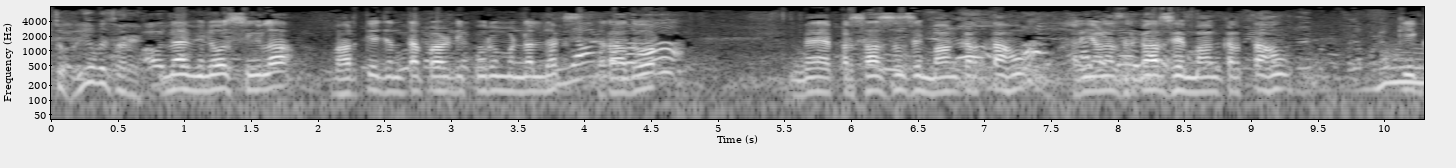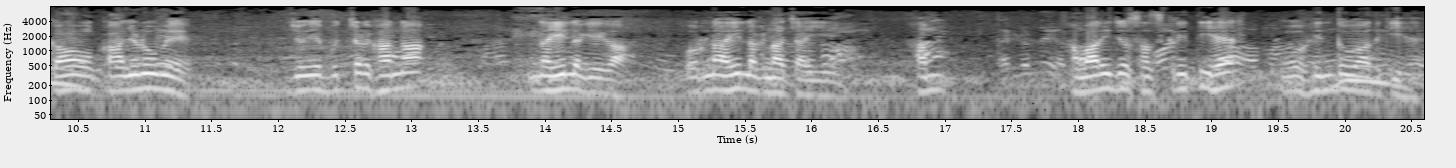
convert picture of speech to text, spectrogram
तो मैं विनोद सिंगला भारतीय जनता पार्टी पूर्व मंडल अध्यक्ष रादौर मैं प्रशासन से मांग करता हूँ, हरियाणा सरकार से मांग करता हूँ कि गाँव कांजड़ों में जो ये बुच्चड़ खाना नहीं लगेगा और ना ही लगना चाहिए। हम, हमारी जो संस्कृति है, वो हिंदूवाद की है।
